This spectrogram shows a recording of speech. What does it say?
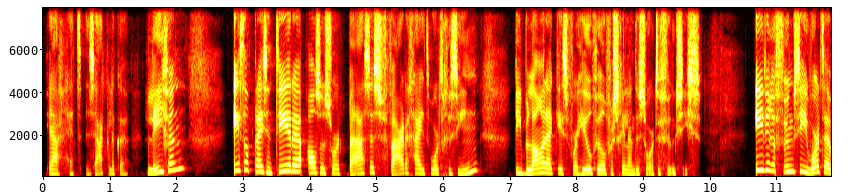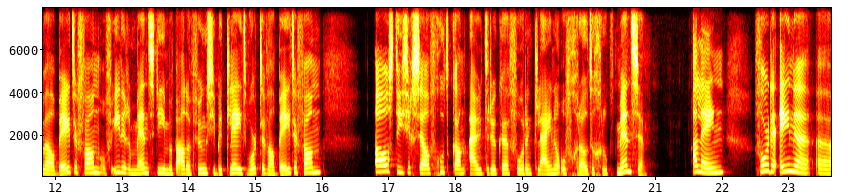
ja, het zakelijke leven, is dat presenteren als een soort basisvaardigheid wordt gezien, die belangrijk is voor heel veel verschillende soorten functies. Iedere functie wordt er wel beter van, of iedere mens die een bepaalde functie bekleedt, wordt er wel beter van, als die zichzelf goed kan uitdrukken voor een kleine of grote groep mensen. Alleen voor de ene uh,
